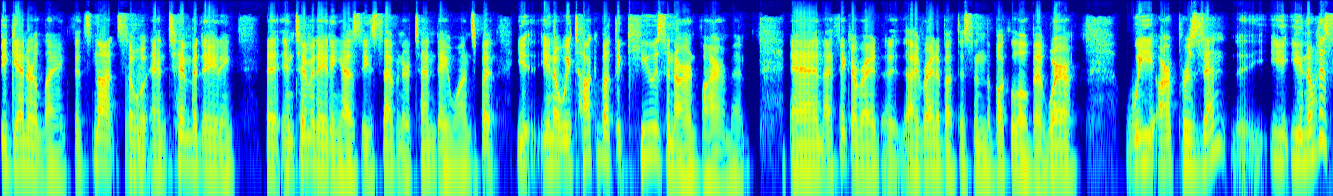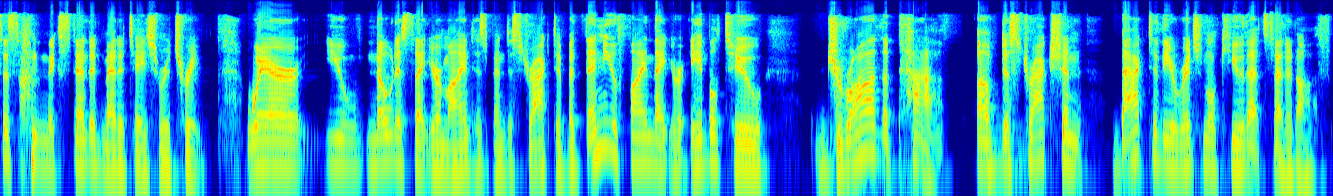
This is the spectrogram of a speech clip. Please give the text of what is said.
beginner length. It's not so mm-hmm. intimidating uh, intimidating as these seven or ten day ones. But you, you know, we talk about the cues in our environment, and I think I write uh, I write about this in the book a little bit, where we are present. You, you notice this on an extended meditation retreat, where you notice that your mind has been distracted, but then you find that you're able to draw the path of distraction back to the original cue that set it off.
